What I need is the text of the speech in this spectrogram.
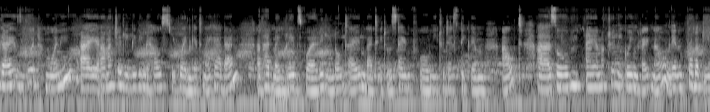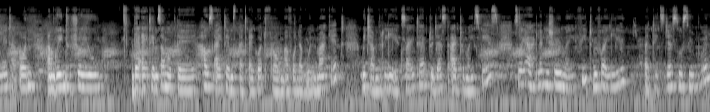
guys, good morning. I am actually leaving the house to go and get my hair done. I've had my braids for a really long time, but it was time for me to just take them out. Uh, so I am actually going right now, and then probably later on, I'm going to show you the items, some of the house items that I got from Affordable Market, which I'm really excited to just add to my space. So yeah, let me show you my feet before I leave, but it's just so simple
